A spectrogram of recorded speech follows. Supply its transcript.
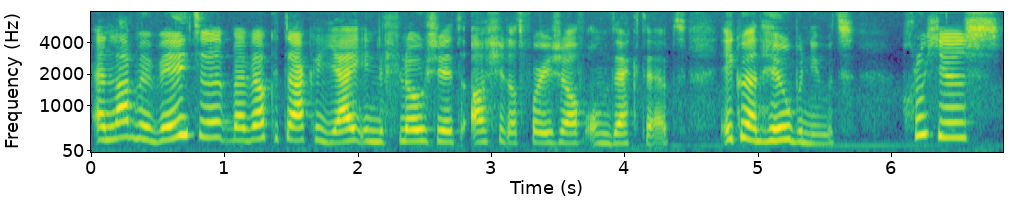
en laat me weten bij welke taken jij in de flow zit als je dat voor jezelf ontdekt hebt. Ik ben heel benieuwd. Groetjes!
